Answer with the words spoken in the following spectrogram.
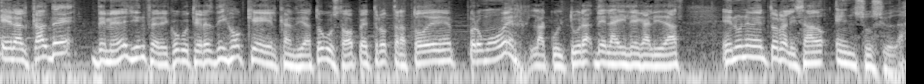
El alcalde de Medellín, Federico Gutiérrez, dijo que el candidato Gustavo Petro trató de promover la cultura de la ilegalidad en un evento realizado en su ciudad.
